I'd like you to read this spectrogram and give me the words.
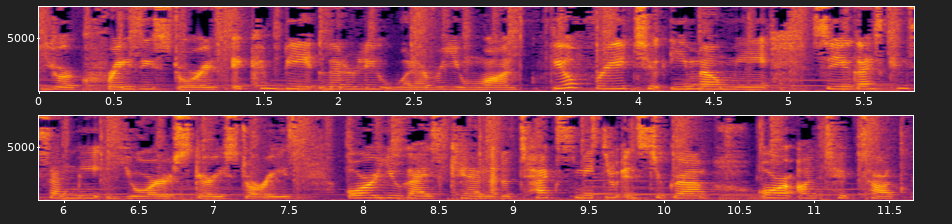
your crazy stories, it can be literally whatever you want. Feel free to email me so you guys can send me your scary stories or you guys can text me through Instagram or on TikTok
